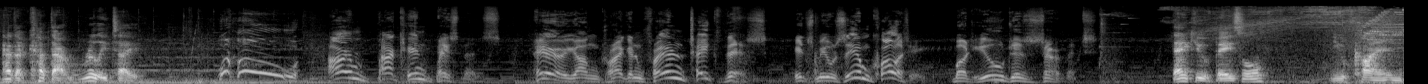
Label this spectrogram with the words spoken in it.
I had to cut that really tight. Woohoo! I'm back in business. Here, young dragon friend, take this. It's museum quality, but you deserve it. Thank you, Basil. You kind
